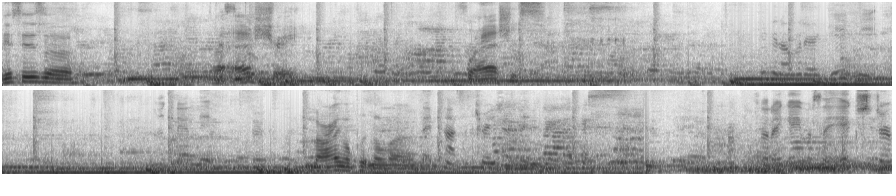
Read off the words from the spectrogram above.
This is a, a ashtray for ashes. You been over there getting it. Look at that lip. No, I ain't gonna put no lines. That concentration lip. So they gave us an extra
